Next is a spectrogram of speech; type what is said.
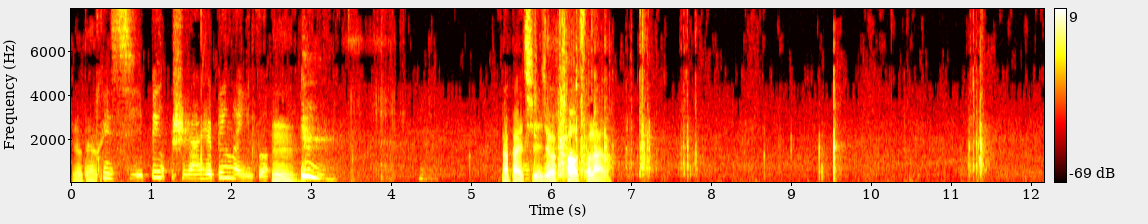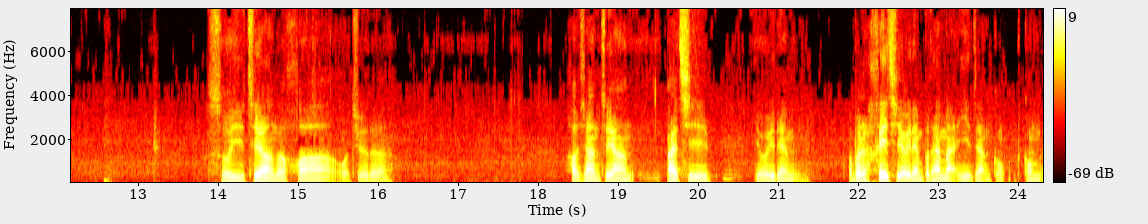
有点。黑棋并实际上是并了一个。嗯。那白棋就靠出来了。所以这样的话，我觉得。好像这样，白棋有一点啊，不是黑棋有一点不太满意这样攻攻的。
